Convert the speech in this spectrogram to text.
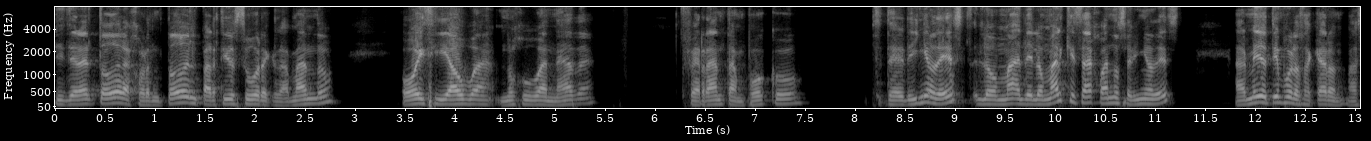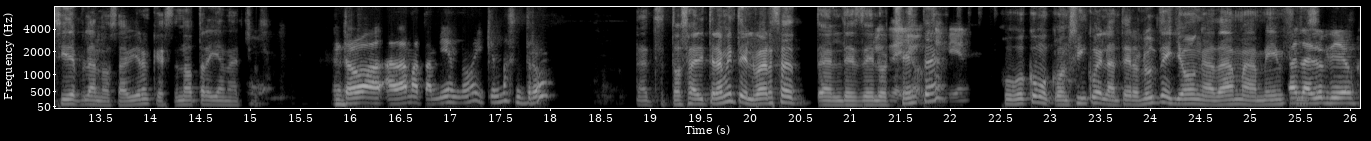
Literal, toda la jornada, todo el partido estuvo reclamando. Hoy sí, Auba no jugó a nada. Ferran tampoco. Ceriño Dest, lo mal, de lo mal que estaba jugando Ceriño Dest, al medio tiempo lo sacaron, así de plano, sabieron que no traía nachos. Entró Adama también, ¿no? ¿Y quién más entró? O sea, literalmente el Barça desde el Luke 80 jugó como con cinco delanteros. Luke de Jong, Adama, Memphis. Luke de Jong.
